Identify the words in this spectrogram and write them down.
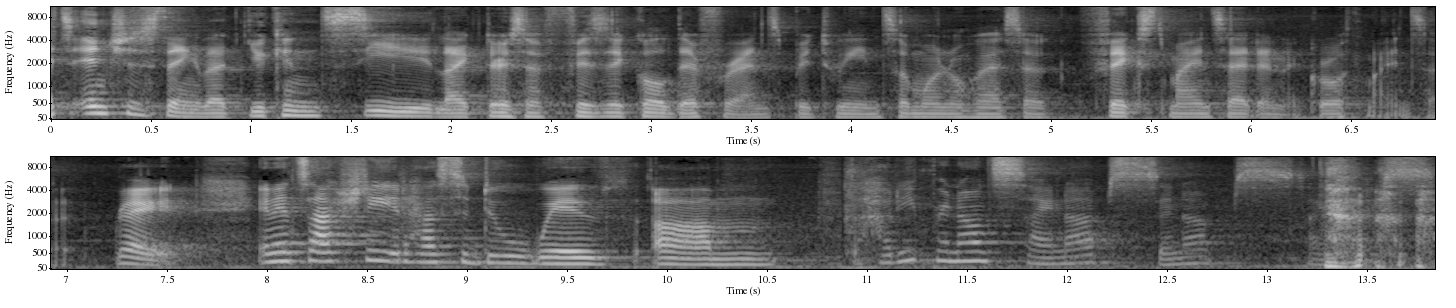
it's interesting that you can see like there's a physical difference between someone who has a fixed mindset and a growth mindset. right. And it's actually it has to do with um how do you pronounce synapse? Synapse? Synapse?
